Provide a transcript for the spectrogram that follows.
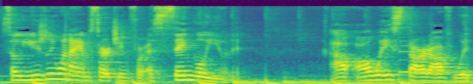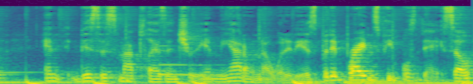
So, usually, when I am searching for a single unit, I'll always start off with, and this is my pleasantry in me, I don't know what it is, but it brightens people's day. So,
